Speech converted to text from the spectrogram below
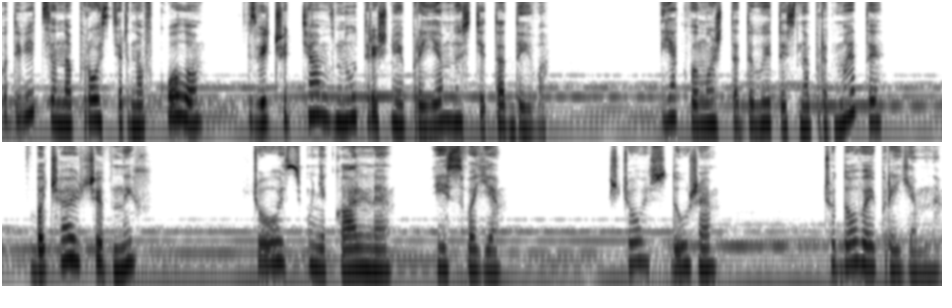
Подивіться на простір навколо з відчуттям внутрішньої приємності та дива. Як ви можете дивитись на предмети, вбачаючи в них щось унікальне і своє, щось дуже чудове і приємне.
